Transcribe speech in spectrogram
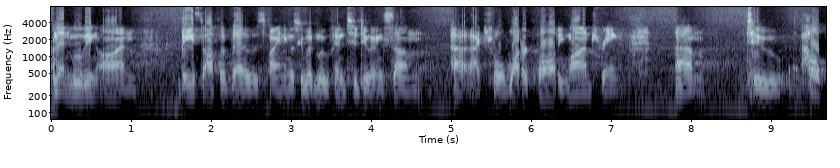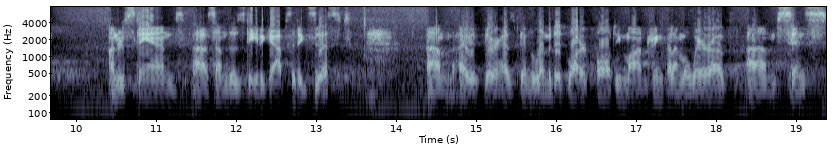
And then moving on, based off of those findings, we would move into doing some uh, actual water quality monitoring um, to help understand uh, some of those data gaps that exist. Um, I, there has been limited water quality monitoring that I'm aware of um, since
